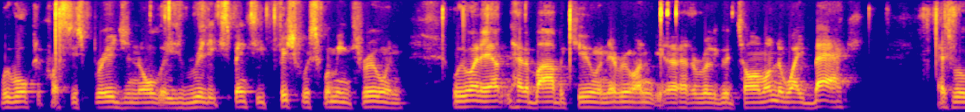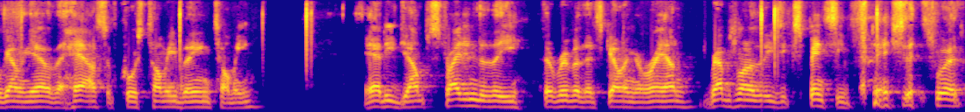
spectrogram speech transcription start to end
we walked across this bridge, and all these really expensive fish were swimming through, and we went out and had a barbecue, and everyone, you know, had a really good time. On the way back, as we were going out of the house, of course, Tommy being Tommy, out he jumps straight into the, the river that's going around, grabs one of these expensive fish that's worth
